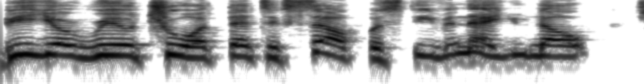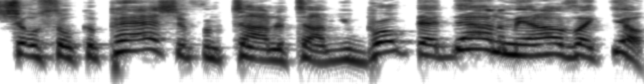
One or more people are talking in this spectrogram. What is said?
be your real, true, authentic self. But Stephen A, you know, show some compassion from time to time. You broke that down to me and I was like, yo,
